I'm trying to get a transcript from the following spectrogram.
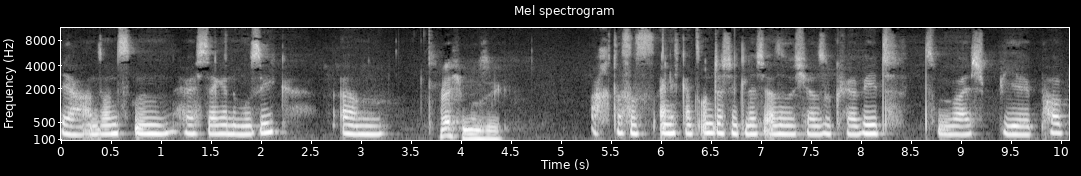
ja, ansonsten höre ich sehr gerne Musik. Ähm, Welche Musik? Ach, das ist eigentlich ganz unterschiedlich. Also ich höre so querbeet, zum Beispiel Pop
